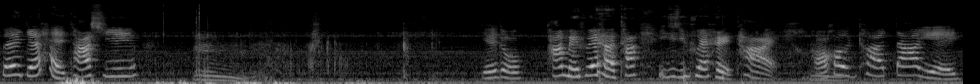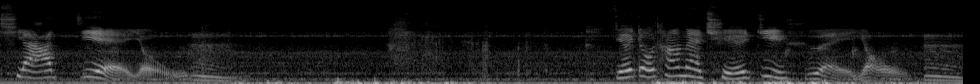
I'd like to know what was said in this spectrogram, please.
飞得很开心。嗯，结果他们飞很，他一直飞很快，然后他大也掐界哟。嗯。结果他们全进水游。嗯。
